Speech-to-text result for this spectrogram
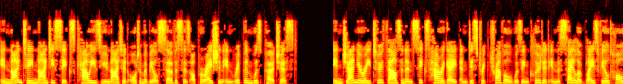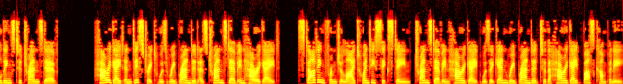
In 1996 Cowie's United Automobile Services operation in Ripon was purchased. In January 2006 Harrogate and District Travel was included in the sale of Blazefield Holdings to Transdev. Harrogate and District was rebranded as Transdev in Harrogate. Starting from July 2016, Transdev in Harrogate was again rebranded to the Harrogate Bus Company.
